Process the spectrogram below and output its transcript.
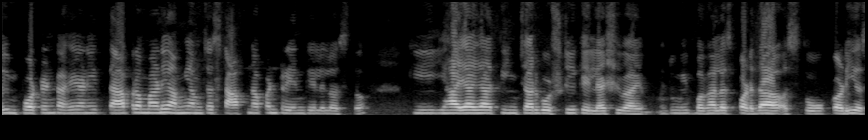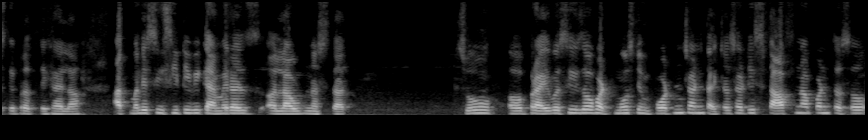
इम्पॉर्टंट आहे आणि त्याप्रमाणे आम्ही आमच्या स्टाफना पण ट्रेन केलेलं असतं की ह्या ह्या ह्या तीन चार गोष्टी केल्याशिवाय तुम्ही बघालच पडदा असतो कडी असते प्रत्येकाला. आतमध्ये C C T V cameras allowed नसतात. So privacy is of utmost importance आणि त्याच्यासाठी स्टाफना पण तसं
